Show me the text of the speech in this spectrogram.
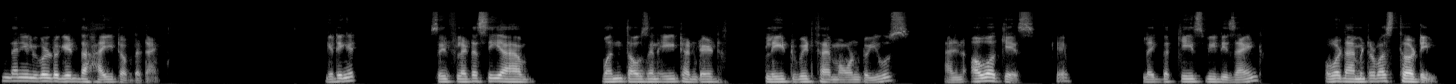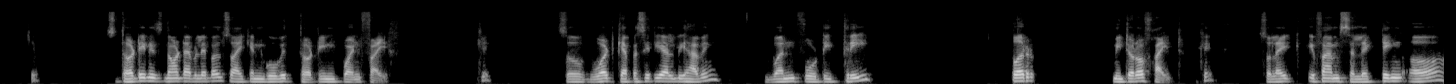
Then you'll be able to get the height of the tank. Getting it? So if let us see, I have 1800 plate width I want to use. And in our case, okay, like the case we designed, our diameter was 13. Okay. So 13 is not available. So I can go with 13.5. Okay. So what capacity I'll be having? 143 per meter of height. Okay. So like if I'm selecting a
